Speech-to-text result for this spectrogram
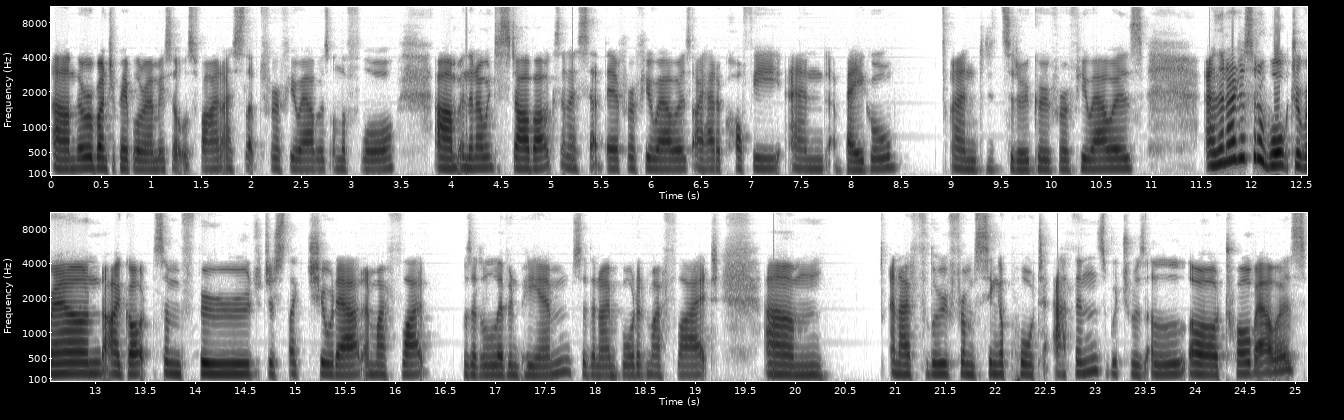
Um, there were a bunch of people around me, so it was fine. I slept for a few hours on the floor. Um, and then I went to Starbucks and I sat there for a few hours. I had a coffee and a bagel and did Sudoku for a few hours. And then I just sort of walked around. I got some food, just like chilled out, and my flight was at 11 p.m. So then I boarded my flight. Um, and I flew from Singapore to Athens, which was a, oh, 12 hours.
